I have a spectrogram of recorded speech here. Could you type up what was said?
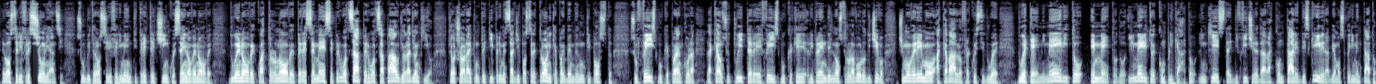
le vostre riflessioni, anzi subito i nostri riferimenti 335 699 2949 per sms, per whatsapp, per whatsapp audio, radio anch'io, chiocciolarai.it per i messaggi post elettroniche, poi benvenuti post su Facebook e poi ancora l'account su Twitter e Facebook che riprende il nostro lavoro. Dicevo, ci muoveremo a cavallo fra questi due, due temi merito e metodo. Il merito è complicato, l'inchiesta è difficile da raccontare e descrivere, abbiamo sperimentato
